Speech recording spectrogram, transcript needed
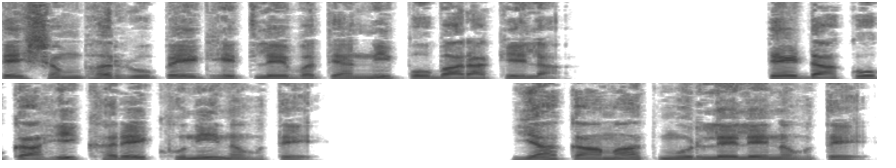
ते शंभर रुपये घेतले व त्यांनी पोबारा केला. ते डाकू काही खरे खुनी नव्हते. या कामात मुरलेले नव्हते.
